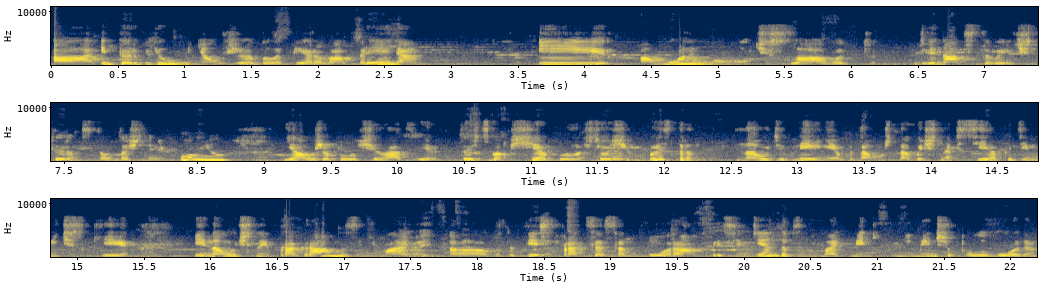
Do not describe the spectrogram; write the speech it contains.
а интервью у меня уже было 1 апреля. И, по-моему, числа вот 12 или 14, точно не помню, я уже получила ответ. То есть вообще было все очень быстро, на удивление, потому что обычно все академические и научные программы занимают, э, вот этот весь процесс отбора претендентов занимает не меньше полугода.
